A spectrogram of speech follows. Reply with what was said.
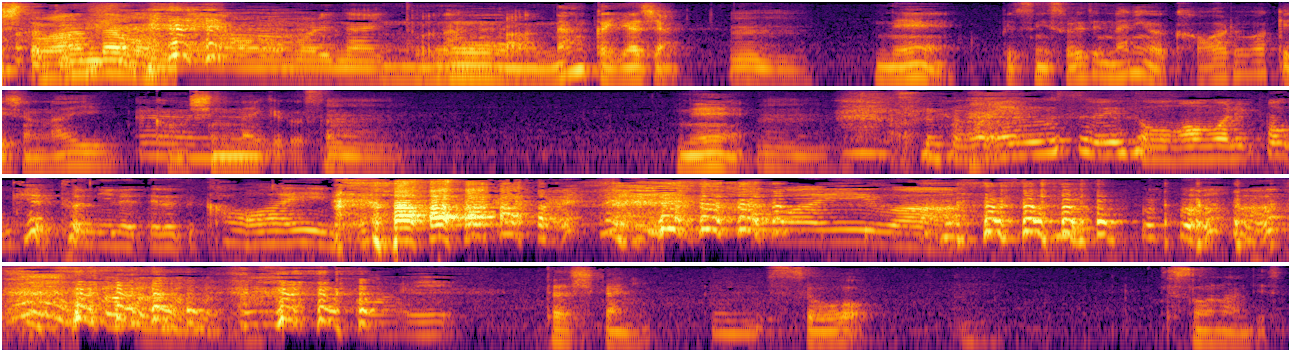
した不と安だもんねお守りないとなんか。もうなんか嫌じゃん。うん。ねえ別にそれで何が変わるわけじゃないかもしんないけどさ、うん。ねえ。うん。でも縁結びのお守りポケットに入れてるってかわいいね。かわいいわ。かわいい、確かに。うん。そうそうなんです。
